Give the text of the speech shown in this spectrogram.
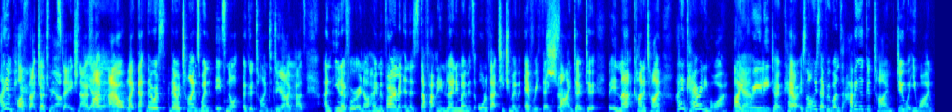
I am past that judgment Yeah. stage now. if I'm yeah, yeah. out like that, there was there are times when it's not a good time to do Yeah. iPads. And you know, if we're in our home environment and there's stuff happening, learning moments, all of that, teaching moment, everything, Sure. fine, don't do it. But in that kind of time, I don't care anymore. I Yeah. really don't care. As long as everyone's having a good time, do what you want.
